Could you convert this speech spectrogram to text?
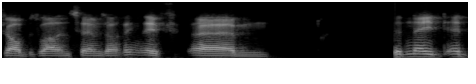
job as well in terms of. I think they've um, didn't they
